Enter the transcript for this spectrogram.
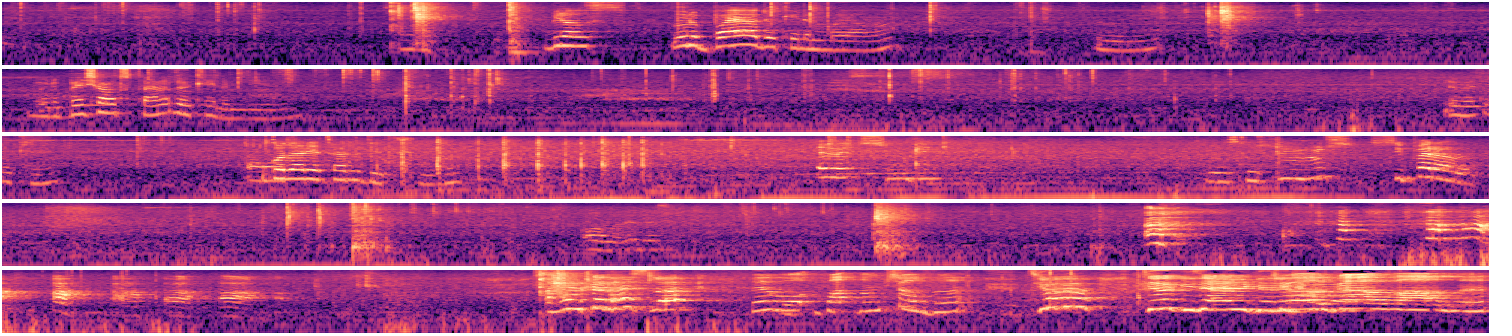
Biraz böyle bayağı dökelim maya ama. Böyle. Böyle 5-6 tane dökelim diyelim. Evet, okey. Bu kadar yeterli diye düşünüyorum. Evet, şimdi Biraz kesiyoruz. Siper alın. Olmadı dur. Ah! Arkadaşlar Ve bu patlamış oldu. çok çok güzel bir görüntü. Çok havalı.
